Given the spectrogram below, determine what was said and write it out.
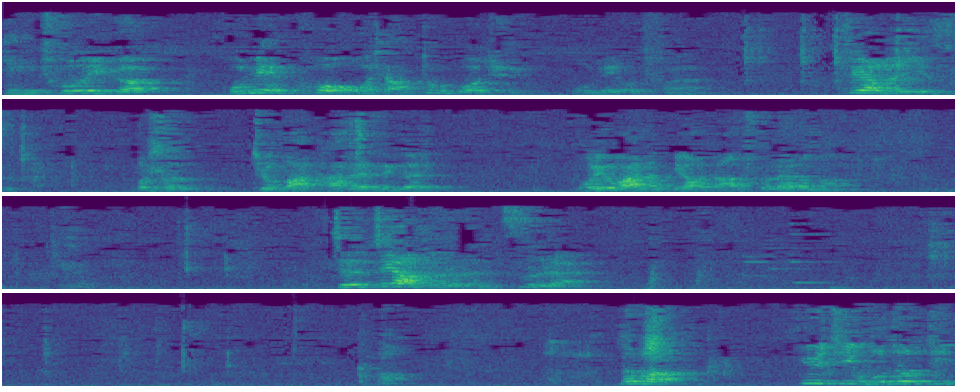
引出了一个湖面阔，我想渡过去，我没有船，这样的意思，不是就把他的这个委婉的表达出来了吗？就是这样，就是很自然。那么欲济无舟楫，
